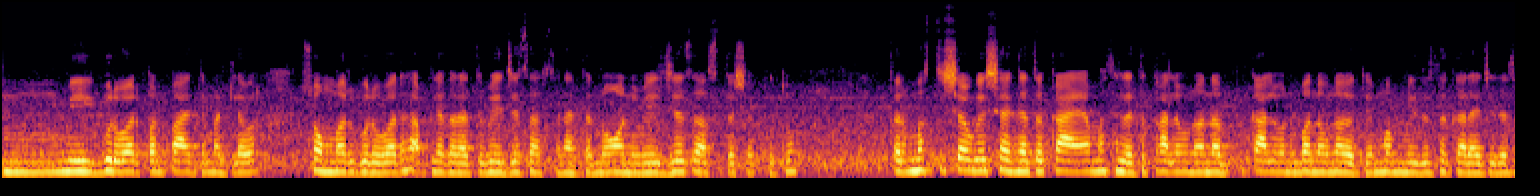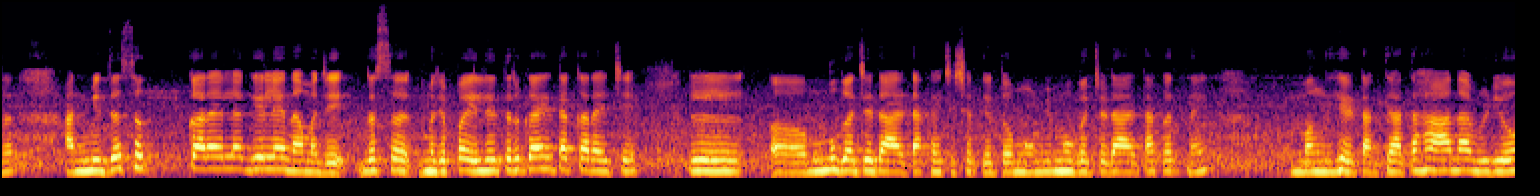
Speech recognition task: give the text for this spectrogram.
मी गुरुवार पण पाहते म्हटल्यावर सोमवार गुरुवार आपल्या घरात व्हेजच असतं. नाही तर नॉन व्हेजच असतं शक्यतो. तर मस्त शेवग्या शेंगाचं काळ्या मसाल्याचं कालवणं कालवण बनवणार होते. मम्मी जसं करायचे तसं. आणि मी जसं करायला गेले ना म्हणजे जसं म्हणजे पहिले तर काय टाक करायचे. ल मुगाची डाळ टाकायची शक्यतो. मग मी मुगाची डाळ टाकत नाही. मग हे टाकते. आता हा ना व्हिडिओ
